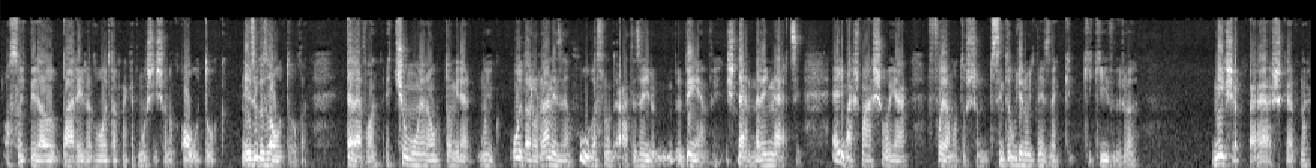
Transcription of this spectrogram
Az, hogy például pár éve voltak, neked most is vannak autók. Nézzük az autókat. Tele van egy csomó olyan autó, amire mondjuk oldalról ránézel, hú, azt mondod, hát ez egy BMW. És nem, mert egy Merci. Egymás másolják folyamatosan, szinte ugyanúgy néznek ki kívülről mégsem pereskednek.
